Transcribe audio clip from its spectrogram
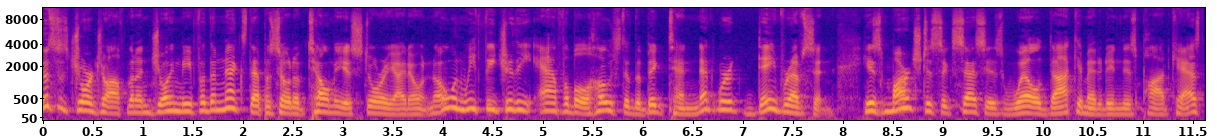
This is George Ofman, and join me for the next episode of Tell Me a Story I Don't Know when we feature the affable host of the Big Ten Network, Dave Revsine. His march to success is well documented in this podcast,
